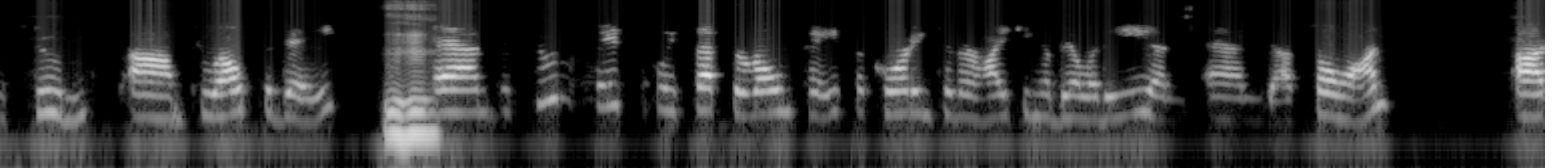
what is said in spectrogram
of students um, throughout the day. Mm-hmm. And the students basically set their own pace according to their hiking ability and, and uh, so on. Uh,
